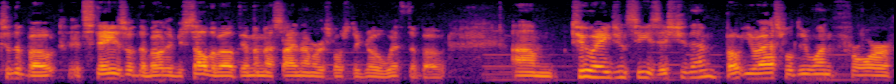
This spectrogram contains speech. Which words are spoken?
to the boat. It stays with the boat. If you sell the boat, the MMSI number is supposed to go with the boat. Um, two agencies issue them. Boat US will do one for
